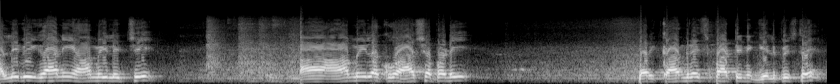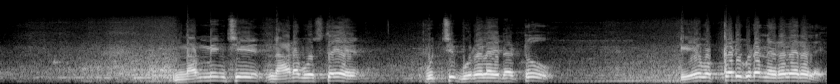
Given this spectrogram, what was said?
అలివి కానీ హామీలు ఇచ్చి ఆ హామీలకు ఆశపడి మరి కాంగ్రెస్ పార్టీని గెలిపిస్తే నమ్మించి నానబోస్తే పుచ్చి బుర్రలైనట్టు ఏ ఒక్కడు కూడా నెరవేరలే.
